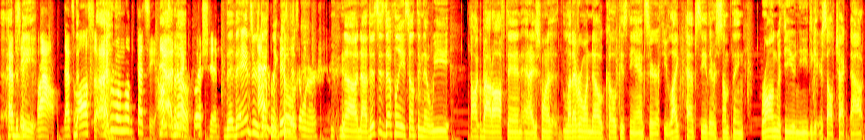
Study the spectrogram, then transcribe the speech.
Pepsi? debate. Wow, that's awesome. uh, Everyone loves Pepsi. On yeah, to the no. next question. The the answer is As a definitely business Coke. owner, no, no. This is definitely something that we talk about often, and I just want to let everyone know Coke is the answer. If you like Pepsi, there's something wrong with you, and you need to get yourself checked out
